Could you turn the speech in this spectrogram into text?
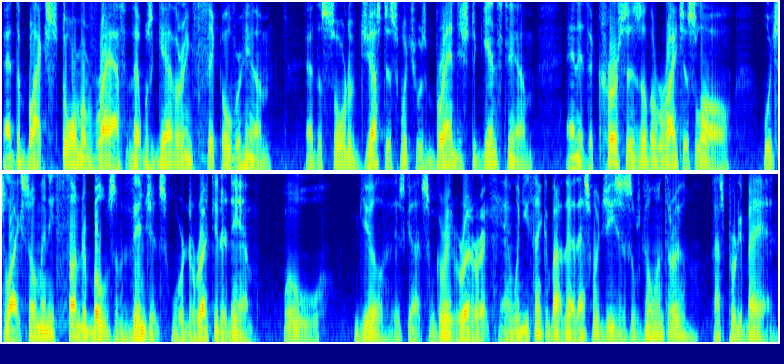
at the black storm of wrath that was gathering thick over him, at the sword of justice which was brandished against him, and at the curses of the righteous law, which, like so many thunderbolts of vengeance, were directed at him. Whoa. Gill has got some great rhetoric, and when you think about that, that's what Jesus was going through. That's pretty bad.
